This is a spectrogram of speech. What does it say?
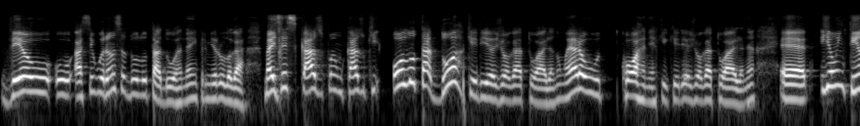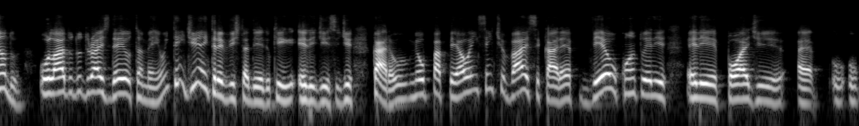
ver o, o, a segurança do lutador, né, em primeiro lugar. Mas esse caso foi um caso que o lutador queria jogar toalha, não era o corner que queria jogar toalha, né? É, e eu entendo o lado do Drysdale também. Eu entendi a entrevista dele, o que ele disse, de, cara, o meu papel é incentivar esse cara, é ver o quanto ele, ele pode... É, o,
